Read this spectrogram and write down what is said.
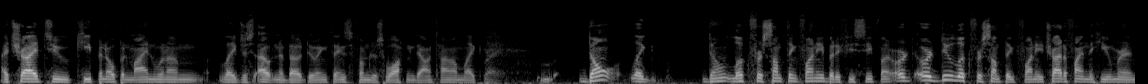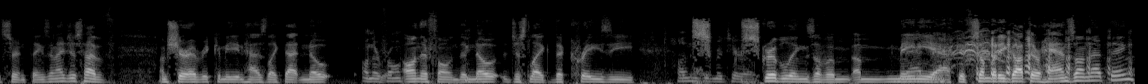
I try to keep an open mind when I'm like just out and about doing things. If I'm just walking downtown, I'm like, l- don't like, don't look for something funny. But if you see fun, or or do look for something funny, try to find the humor in certain things. And I just have, I'm sure every comedian has like that note On their phone, on their phone, the note, just like the crazy tons of material. scribblings of a, a maniac. If somebody got their hands on that thing,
